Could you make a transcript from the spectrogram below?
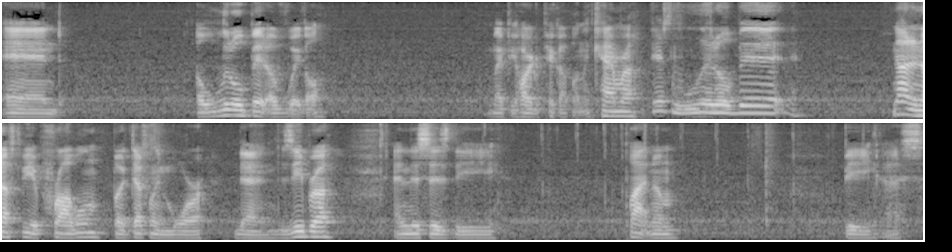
and a little bit of wiggle. Might be hard to pick up on the camera. There's a little bit, not enough to be a problem, but definitely more than the Zebra. And this is the Platinum BSP.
